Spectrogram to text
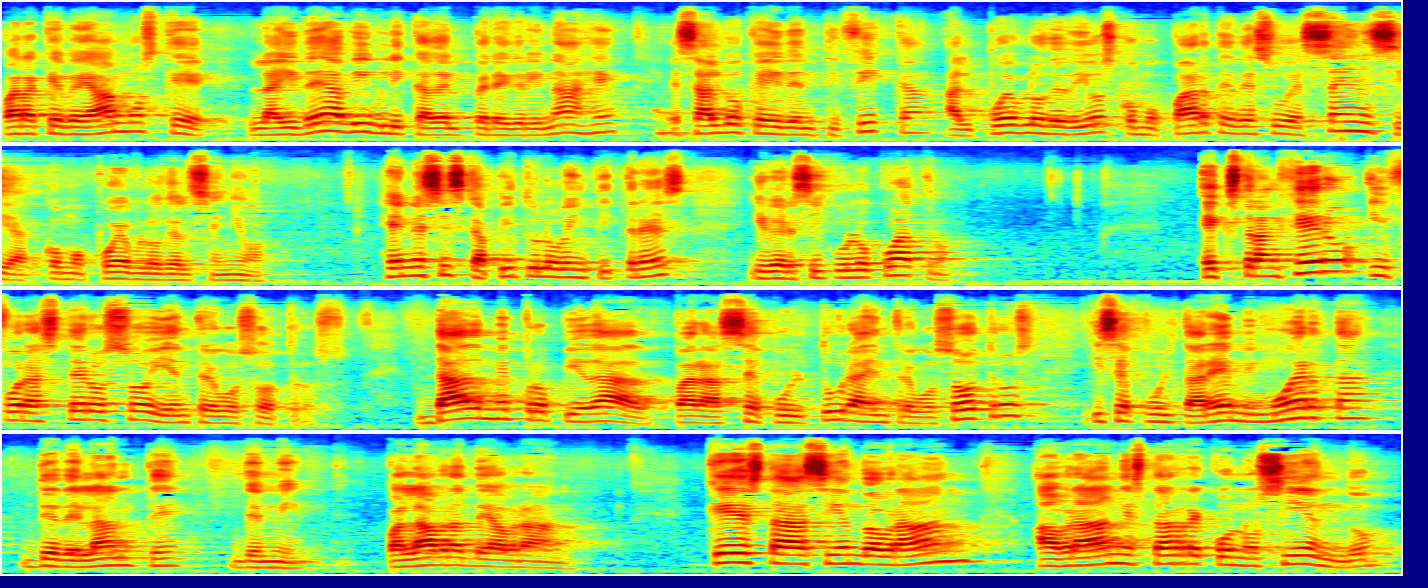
para que veamos que la idea bíblica del peregrinaje es algo que identifica al pueblo de Dios como parte de su esencia como pueblo del Señor. Génesis capítulo 23 y versículo 4. Extranjero y forastero soy entre vosotros. Dadme propiedad para sepultura entre vosotros y sepultaré mi muerta de delante de mí. Palabras de Abraham. ¿Qué está haciendo Abraham? Abraham está reconociendo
